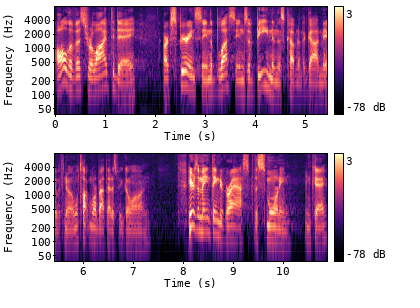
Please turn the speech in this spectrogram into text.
all of us who are alive today are experiencing the blessings of being in this covenant that God made with Noah. And we'll talk more about that as we go on. Here's the main thing to grasp this morning, okay?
